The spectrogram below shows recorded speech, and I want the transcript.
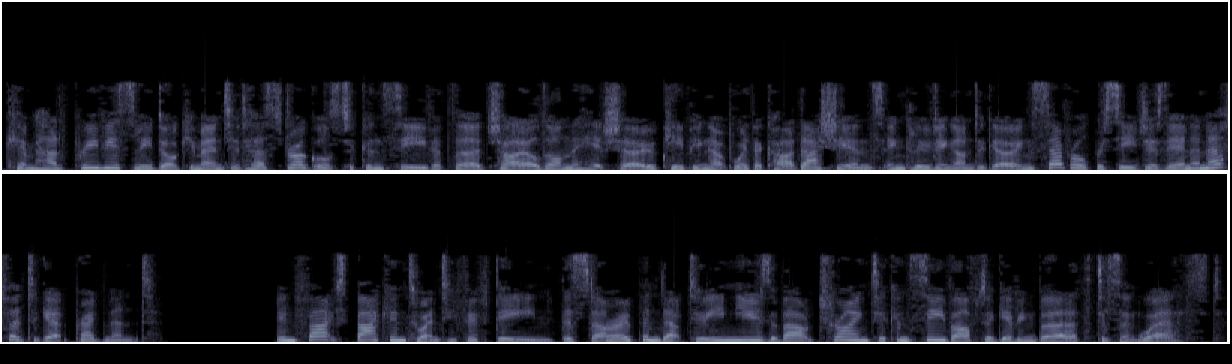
Kim had previously documented her struggles to conceive a third child on the hit show Keeping Up with the Kardashians, including undergoing several procedures in an effort to get pregnant. In fact, back in 2015, the star opened up to E! News about trying to conceive after giving birth to Saint West.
